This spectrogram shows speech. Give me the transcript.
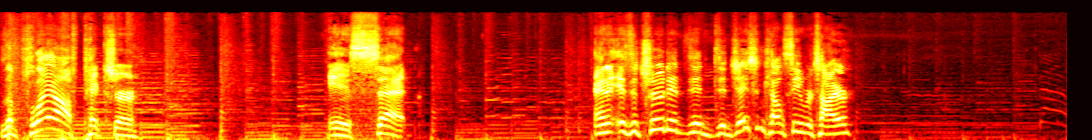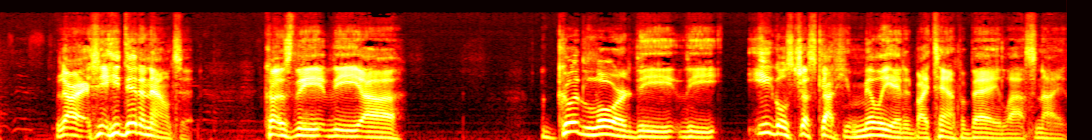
The playoff picture is set. And is it true? Did, did, did Jason Kelce retire? All right, he, he did announce it because the the uh, good lord, the the Eagles just got humiliated by Tampa Bay last night.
